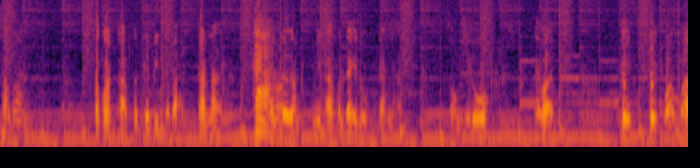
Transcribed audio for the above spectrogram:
ชาวบ้าน แต่ก่อนพระเพิ่นไปบินทบาทด้านล่างนะค่ะ ต้องเดินครับมีทางบันไดลงด้านล่างสองกิโล แต่ว่าด้วยด้วยความว่า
